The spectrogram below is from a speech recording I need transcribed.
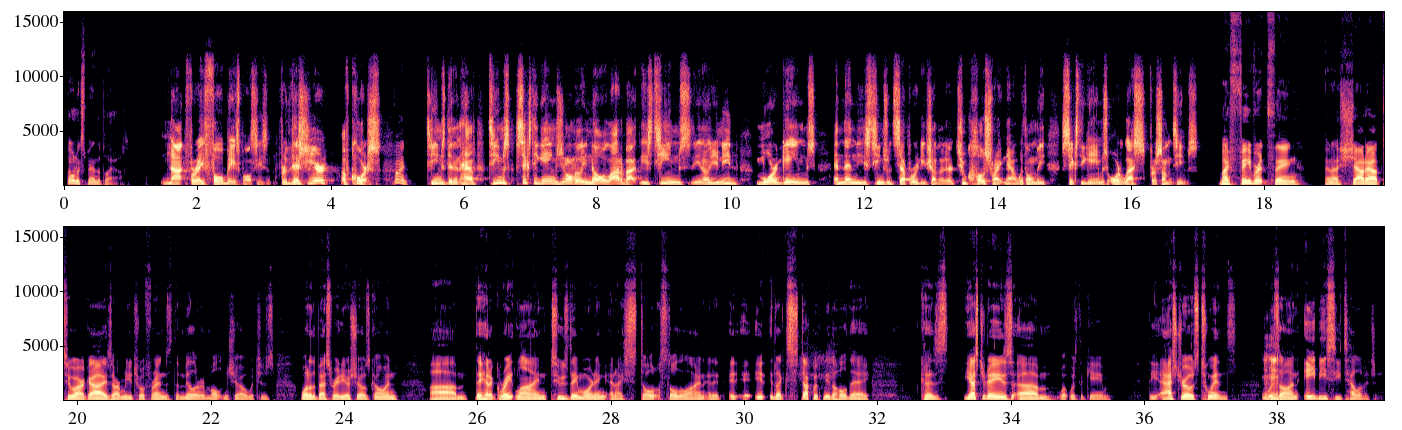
Don't expand the playoffs. Not for a full baseball season. For this year, of course. Fine. Teams didn't have teams 60 games. You don't really know a lot about these teams. You know, you need more games and then these teams would separate each other. They're too close right now with only 60 games or less for some teams. My favorite thing, and a shout out to our guys, our mutual friends, the Miller and Moulton Show, which is one of the best radio shows going. Um, they had a great line Tuesday morning, and I stole stole the line, and it it, it, it, it like stuck with me the whole day because yesterday's um, what was the game? The Astros Twins was mm-hmm. on ABC television.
